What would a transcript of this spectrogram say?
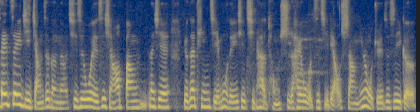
在这一集讲这个呢，其实我也是想要帮那些有在听节目的一些其他的同事，还有我自己疗伤，因为我觉得这是一个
